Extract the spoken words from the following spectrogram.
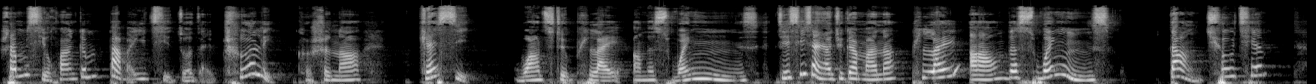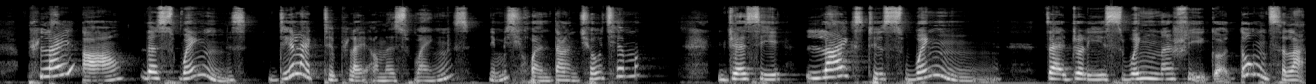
山姆喜欢跟爸爸一起坐在车里。可是呢，Jessie wants to play on the swings。杰西想要去干嘛呢？Play on the swings，荡秋千。Play on the swings。 Do you like to play on the swings？你们喜欢荡秋千吗？Jessie likes to swing。在这里，swing 呢是一个动词啦。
